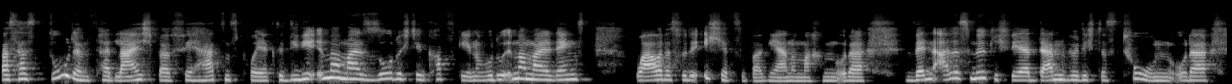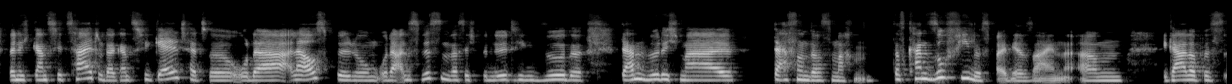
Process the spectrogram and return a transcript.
Was hast du denn vergleichbar für Herzensprojekte, die dir immer mal so durch den Kopf gehen und wo du immer mal denkst, wow, das würde ich jetzt super gerne machen oder wenn alles möglich wäre, dann würde ich das tun oder wenn ich ganz viel Zeit oder ganz viel Geld hätte oder alle Ausbildung oder alles Wissen, was ich benötigen würde, dann würde ich mal das und das machen. Das kann so vieles bei dir sein. Ähm, egal, ob es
